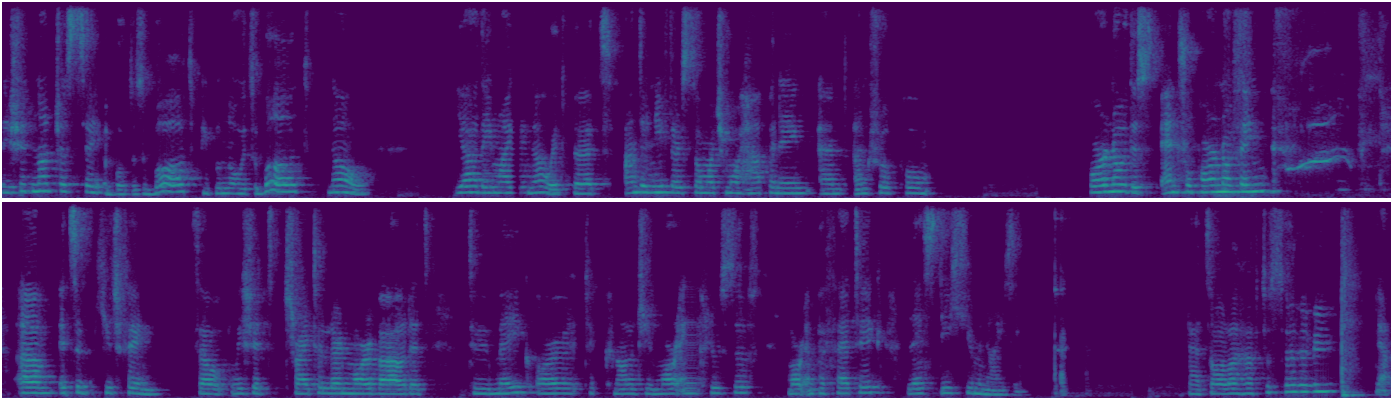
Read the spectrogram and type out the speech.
they should not just say a bot is a bot, people know it's a bot. No. Yeah, they might know it, but underneath there's so much more happening and anthropo porno, this anthroporno thing, um, it's a huge thing. So we should try to learn more about it to make our technology more inclusive, more empathetic, less dehumanizing. That's all I have to say. Yeah.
